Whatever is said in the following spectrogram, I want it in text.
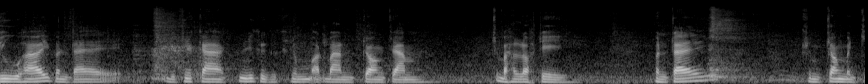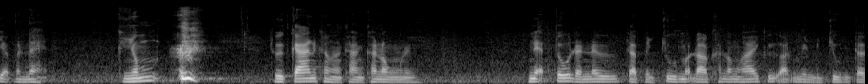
យូរហើយប៉ុន្តែវិធានការនេះគឺខ្ញុំអត់បានចងចាំច្បាស់លាស់ទេប៉ុន្តែខ្ញុំចង់បញ្ជាក់ប៉ុណ្ណេះខ្ញុំធ្វើការនៅខាងខាងក្នុងនេះអ្នកទូដែលនៅតែបញ្ជូនមកដល់ក្នុងហើយគឺអត់មានបញ្ជូនទៅ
